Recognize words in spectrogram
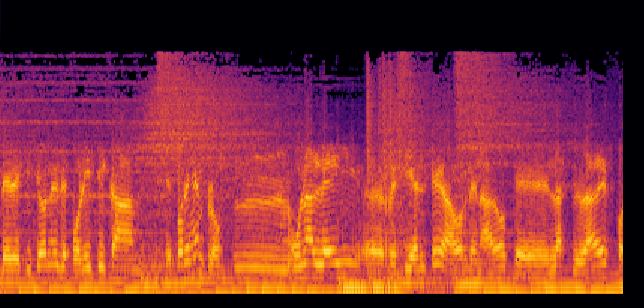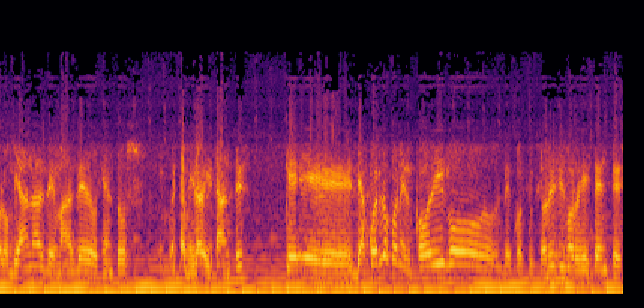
de decisiones de política. Eh, por ejemplo, mm, una ley reciente ha ordenado que las ciudades colombianas de más de 250 mil habitantes, que de acuerdo con el Código de Construcciones Sismoresistentes,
